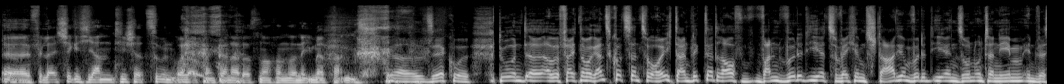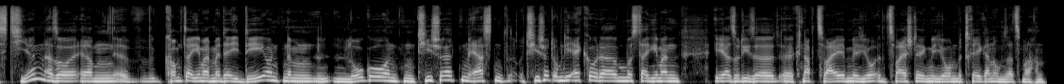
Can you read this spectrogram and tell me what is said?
Äh, vielleicht schicke ich Jan ein T-Shirt zu in Urlaub, dann kann er das noch in seine E-Mail packen. Ja, sehr cool. Du und äh, aber vielleicht nochmal ganz kurz dann zu euch, dein Blick darauf. Wann würdet ihr, zu welchem Stadium würdet ihr in so ein Unternehmen investieren? Also ähm, kommt da jemand mit der Idee und einem Logo und einem T-Shirt, einem ersten T-Shirt um die Ecke oder muss da jemand eher so diese äh, knapp zwei Millionen, zweistelligen Millionen Beträge an Umsatz machen?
